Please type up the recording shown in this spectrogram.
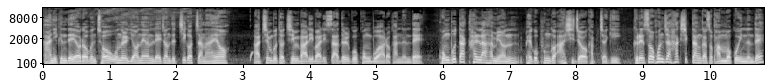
아니 근데 여러분 저 오늘 연애은 레전드 찍었잖아요. 아침부터 짐 바리바리 싸들고 공부하러 갔는데 공부 딱 할라 하면 배고픈 거 아시죠 갑자기 그래서 혼자 학식당 가서 밥 먹고 있는데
